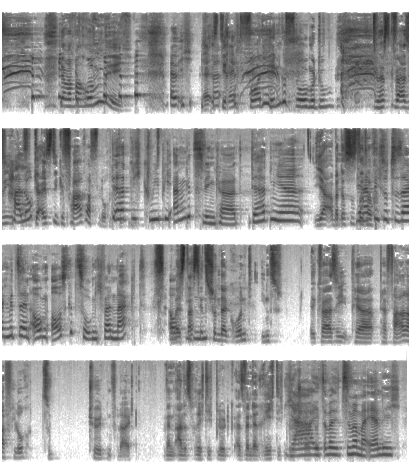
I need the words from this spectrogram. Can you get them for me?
Ja, aber warum nicht? Weil ich, ich Er ist direkt vor dir hingeflogen und du, du hast quasi Hallo? geistige Fahrerflucht. der hat mich creepy angezwinkert. Der hat mir, Ja, aber das ist der hat mich sozusagen mit seinen Augen ausgezogen. Ich war nackt. aber ist das jetzt schon der Grund, ihn zu, quasi per, per Fahrerflucht zu töten vielleicht? Wenn alles richtig blöd, also wenn der richtig blöd Ja, stolpert. jetzt aber jetzt sind wir mal ehrlich.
